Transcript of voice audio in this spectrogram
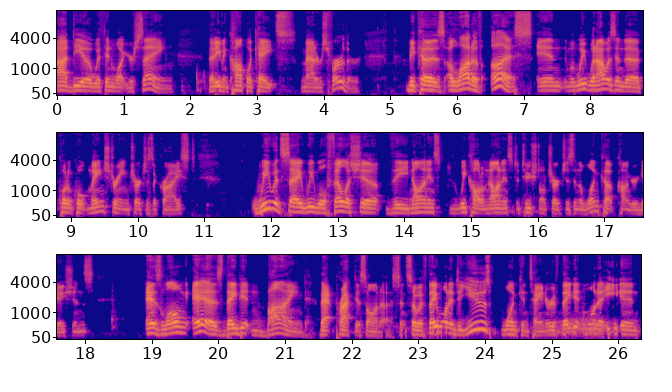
idea within what you're saying that even complicates matters further. Because a lot of us in when we when I was in the quote unquote mainstream churches of Christ, we would say we will fellowship the non we call them non-institutional churches in the one cup congregations as long as they didn't bind that practice on us. And so if they wanted to use one container, if they didn't want to eat in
